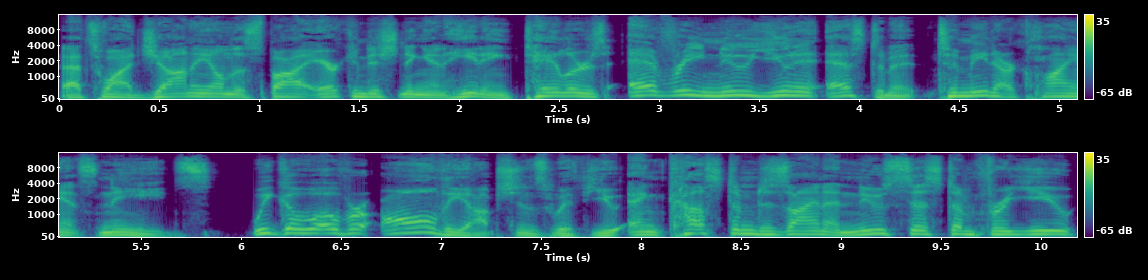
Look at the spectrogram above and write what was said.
That's why Johnny on the Spot Air Conditioning and Heating tailors every new unit estimate to meet our clients' needs. We go over all the options with you and custom design a new system for you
